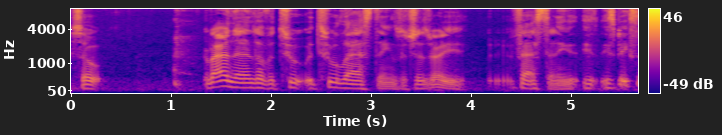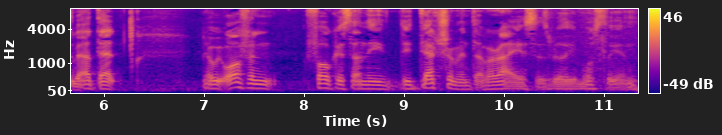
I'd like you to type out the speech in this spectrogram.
So, Ryan then ends off with two with two last things, which is very fascinating. He, he speaks about that. You know, we often focus on the, the detriment of Arayos is really mostly in,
